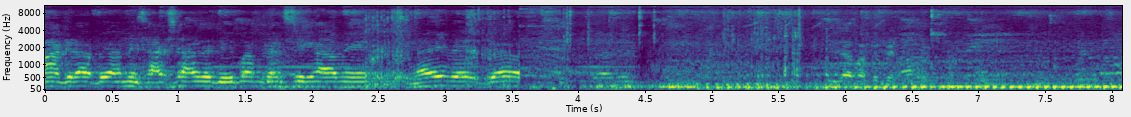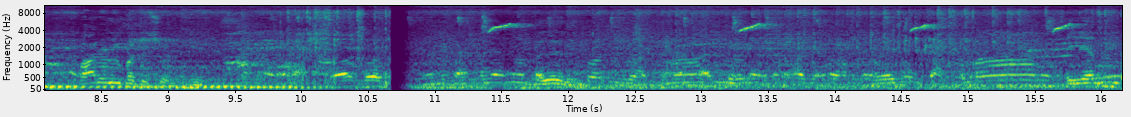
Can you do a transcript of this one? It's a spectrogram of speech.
అగ్రాప్యామి సాక్షాత్ దీపం దర్శయామి నైవేద్య పాలు పట్టించు ఎంత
